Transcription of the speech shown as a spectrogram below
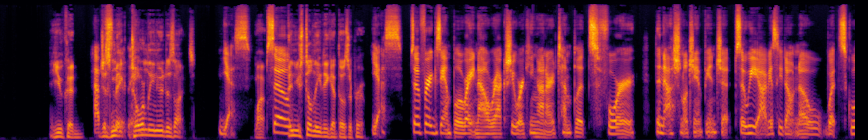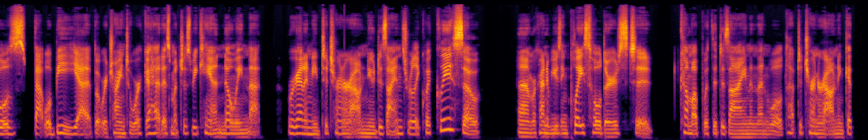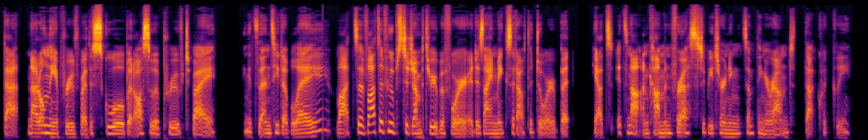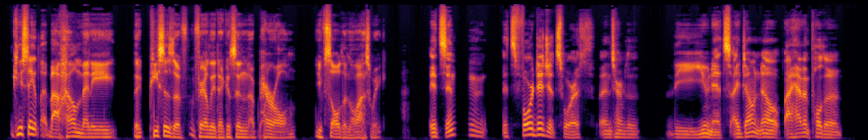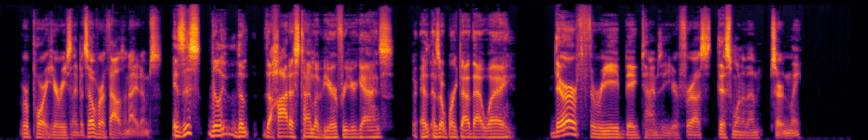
you could just make totally new designs, Yes. Wow. So and you still need to get those approved. Yes. So, for example, right now we're actually working on our templates for the national championship. So, we obviously don't know what schools that will be yet, but we're trying to work ahead as much as we can, knowing that we're going to need to turn around new designs really quickly. So, um, we're kind of using placeholders to come up with the design, and then we'll have to turn around and get that not only approved by the school, but also approved by. I think it's the NCAA. Lots of lots of hoops to jump through before a design makes it out the door. But yeah, it's it's not uncommon for us to be turning something around that quickly. Can you say about how many like, pieces of Fairleigh Dickinson apparel you've sold in the last week? It's in it's four digits worth in terms of the units. I don't know. I haven't pulled a report here recently, but it's over a thousand items. Is this really the the hottest time of year for you guys? Has, has it worked out that way? There are three big times a year for us. This one of them, certainly.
